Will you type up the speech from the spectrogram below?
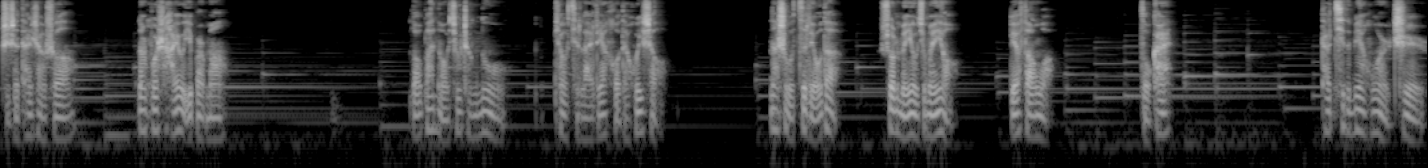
指着摊上说：“那儿不是还有一本吗？”老板恼羞成怒，跳起来连吼带挥手：“那是我自留的，说了没有就没有，别烦我，走开！”他气得面红耳赤，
